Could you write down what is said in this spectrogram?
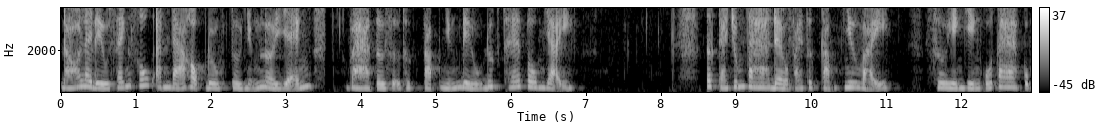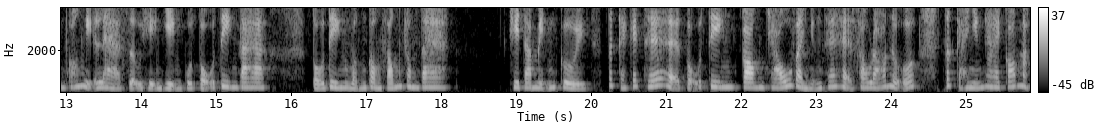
đó là điều sáng suốt anh đã học được từ những lời giảng và từ sự thực tập những điều đức thế tôn dạy. Tất cả chúng ta đều phải thực tập như vậy. Sự hiện diện của ta cũng có nghĩa là sự hiện diện của tổ tiên ta. Tổ tiên vẫn còn sống trong ta. Khi ta mỉm cười, tất cả các thế hệ tổ tiên, con cháu và những thế hệ sau đó nữa, tất cả những ai có mặt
